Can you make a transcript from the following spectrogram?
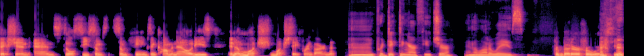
fiction and still see some some themes and commonalities in a much, much safer environment. Mm, predicting our future in a lot of ways. For better or for worse, yeah.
